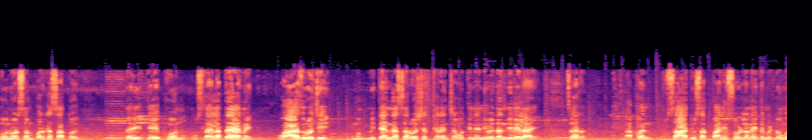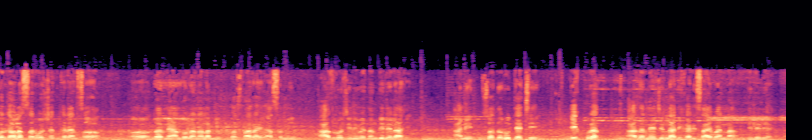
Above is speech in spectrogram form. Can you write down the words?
फोनवर संपर्क साधतोय. तरी ते फोन उचलायला तयार नाहीत. व आज रोजी मग मी त्यांना सर्व शेतकऱ्यांच्या वतीने निवेदन दिलेलं आहे. जर आपण सहा दिवसात पाणी सोडलं नाही तर मी डोंगरगावला सर्व शेतकऱ्यांसह धरणे आंदोलनाला मी बसणार आहे असं मी आज रोजी निवेदन दिलेलं आहे. आणि सदरू त्याची एक प्रत आदरणीय जिल्हाधिकारी साहेबांना दिलेली आहे.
